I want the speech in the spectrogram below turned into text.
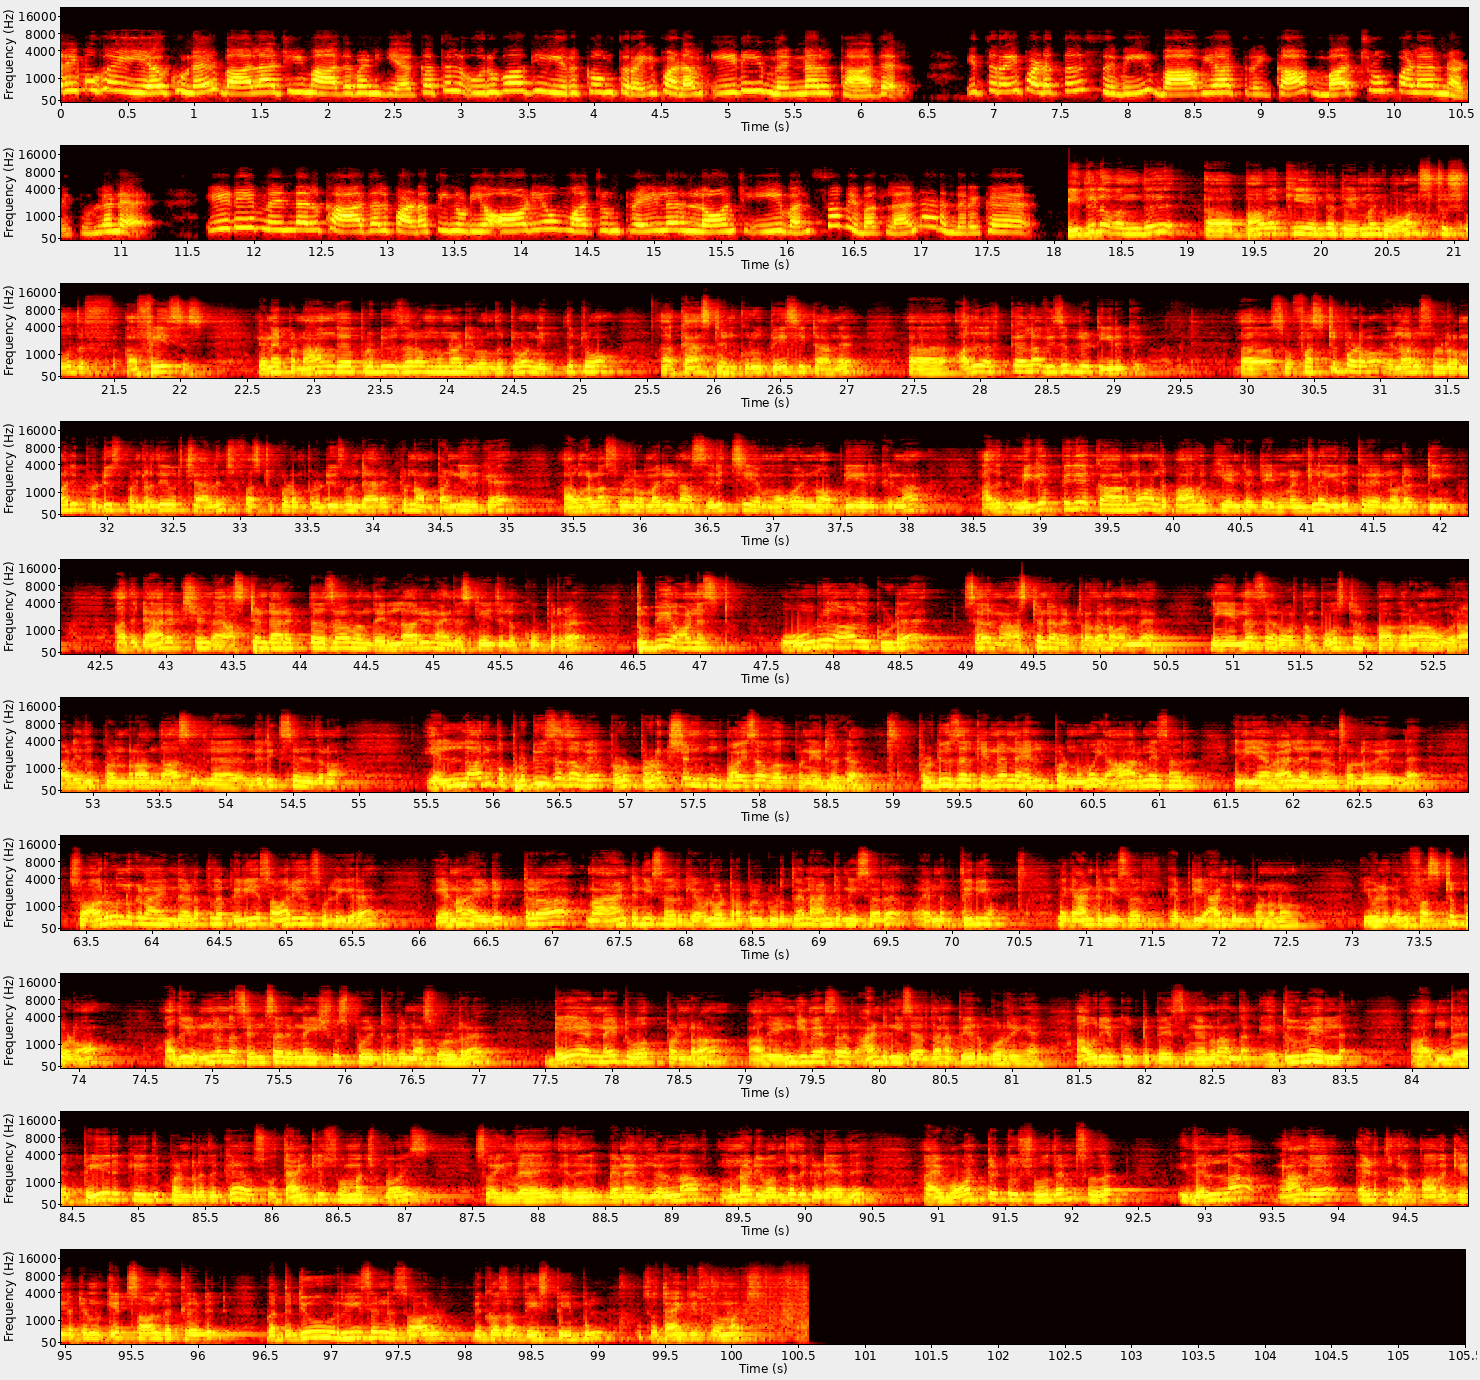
அறிமுக இயக்குனர் பாலாஜி மாதவன் இயக்கத்தில் உருவாகி இருக்கும் திரைப்படம் இடி மின்னல் காதல். இத்திரைப்படத்தில் சிபி பாவ்யா த்ரிகா மற்றும் பலர் நடித்துள்ளனர். இடி மின்னல் காதல் படத்தினுடைய ஆடியோ மற்றும் ட்ரெய்லர் லான்ச் ஈவென்ட் சமீபத்துல நடந்திருக்கு. இதில் வந்து Pavaki Pavakki entertainment wants to show the faces ஏன்னா இப்போ நாங்கள் ப்ரொடியூசராக முன்னாடி வந்துட்டோம் நிறுத்துட்டோம் காஸ்ட் அண்ட் குரூ பேசிட்டாங்க. அதுக்கெல்லாம் விசிபிலிட்டி இருக்குது ஸோ ஃபஸ்ட்டு படம் எல்லாரும் சொல்கிற மாதிரி ப்ரொடியூஸ் பண்ணுறதே ஒரு சேலஞ்ச் ஃபஸ்ட்டு படம் ப்ரொடியூஸும் டேரக்டும் நான் பண்ணியிருக்கேன். அவங்கெல்லாம் சொல்கிற மாதிரி நான் சிரிச்சு என் முகம் இன்னும் அப்படியே இருக்குன்னா அதுக்கு மிகப்பெரிய காரணம் அந்த பாவக்கி என்டர்டெயின்மெண்ட்டில் இருக்கிற என்னோட டீம் அது டைரக்ஷன் அசிஸ்டன்ட் டேரக்டர்ஸாக வந்த எல்லாரையும் நான் இந்த ஸ்டேஜில் கூப்பிடுறேன். டு பி ஆனஸ்ட் ஒரு ஆள் கூட சார் நான் அசிஸ்டன்ட் டேரக்டராக தானே வந்தேன். நீங்கள் என்ன சார் ஒருத்தன் போஸ்டர் பார்க்குறான் ஒரு ஆள் இது பண்ணுறான் தாஸ் இதில் லிரிக்ஸ் எழுதுறான். எல்லாரும் இப்போ ப்ரொடியூசர்ஸாக ப்ரொடக்ஷன் பாய்ஸாக ஒர்க் பண்ணிகிட்ருக்காங்க ப்ரொடியூசருக்கு என்னென்ன ஹெல்ப் பண்ணுமோ யாருமே சார் இது என் வேலை இல்லைன்னு சொல்லவே இல்லை. ஸோ அருணுக்கு நான் இந்த இடத்துல பெரிய சாரியும் சொல்லிக்கிறேன். ஏன்னா எடிட்டராக நான் ஆண்டனி சாருக்கு எவ்வளோ ட்ரபிள் கொடுத்தேன் ஆண்டனி சார் எனக்கு தெரியும். லைக் ஆண்டனி சார் எப்படி ஹேண்டில் பண்ணணும்னு. இவனுக்கு அது ஃபஸ்ட்டு படம். அது என்னென்ன சென்சார் என்ன இஷ்யூஸ் போயிட்டுருக்குன்னு நான் சொல்கிறேன் டே அண்ட் நைட் ஒர்க் பண்ணுறான் அது எங்கேயுமே சார் ஆண்டனி சார் தானே பேர் போடுறீங்க. அவரையே கூப்பிட்டு பேசுங்கன்னா அந்த எதுவுமே இல்லை. அந்த பேருக்கு இது பண்ணுறதுக்கு so thank you so much boys so இந்த இது ஏன்னா இவங்கெல்லாம் முன்னாடி வந்தது கிடையாது. I wanted to show them so that இதெல்லாம் நாங்கள் எடுத்துக்கிறோம். Pavak entertainment gets all the credit but the due reason is all because of these people so thank you so much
